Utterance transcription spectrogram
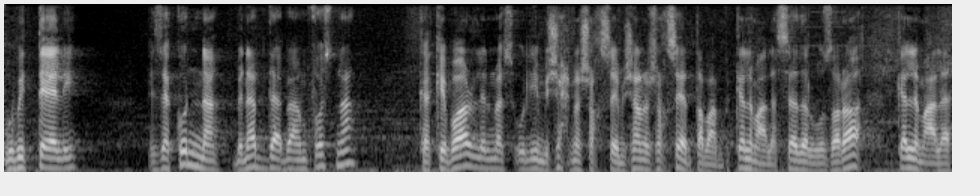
وبالتالي إذا كنا بنبدأ بأنفسنا ككبار للمسؤولين مش إحنا شخصيا مش أنا شخصيا طبعا بتكلم على السادة الوزراء بتكلم على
